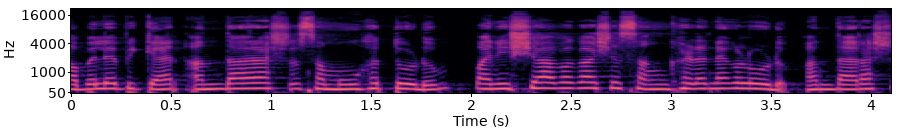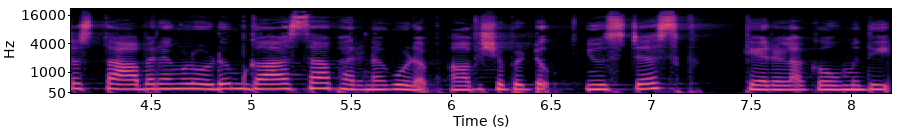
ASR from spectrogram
അപലപിക്കാൻ അന്താരാഷ്ട്ര സമൂഹത്തോടും മനുഷ്യാവകാശ സംഘടനകളോടും അന്താരാഷ്ട്ര സ്ഥാപനങ്ങളോടും ഗാസ ഭരണകൂടം ആവശ്യപ്പെട്ടു. News desk Kerala Kaumudi.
